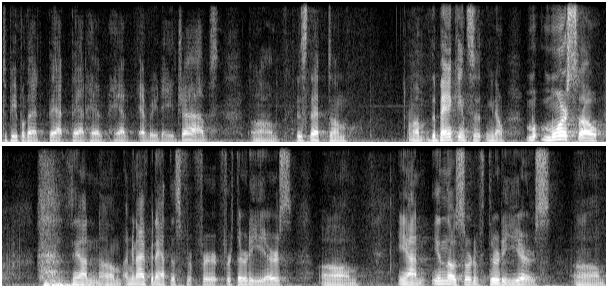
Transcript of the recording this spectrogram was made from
to, people that, that, that have, have everyday jobs, um, is that um, um, the banking, you know, m- more so than, um, I mean, I've been at this for, for, for 30 years. Um, and in those sort of 30 years, um,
